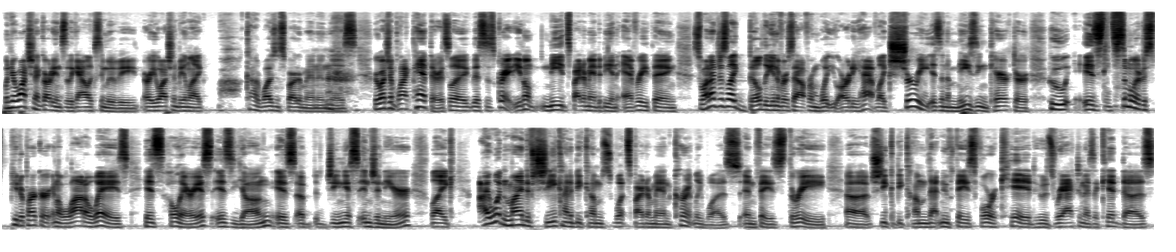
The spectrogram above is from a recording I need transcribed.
when you're watching a Guardians of the Galaxy movie, are you watching being like, oh God, why isn't Spider Man in this? or you're watching Black Panther, it's like this is great. You don't need Spider Man to be in everything, so why not just like build the universe out from what you already have? Like Shuri is an amazing character who is similar to Peter Parker in a lot of ways. Is hilarious, is young, is a genius engineer. Like I wouldn't mind if she kind of becomes what Spider Man currently was in Phase Three. Uh, she could become that new Phase Four kid who's reacting as a kid does,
